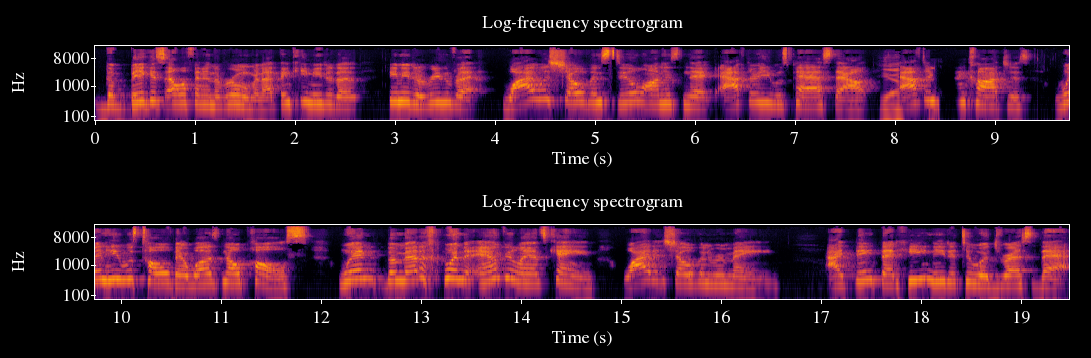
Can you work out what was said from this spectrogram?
the biggest elephant in the room, and I think he needed a he needed a reason for that. Why was Chauvin still on his neck after he was passed out? Yeah. After he was unconscious, when he was told there was no pulse, when the medical when the ambulance came, why did Chauvin remain? I think that he needed to address that.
